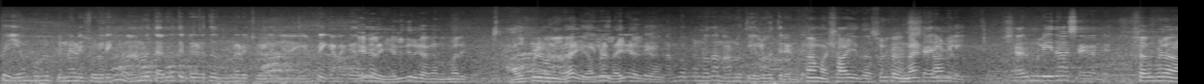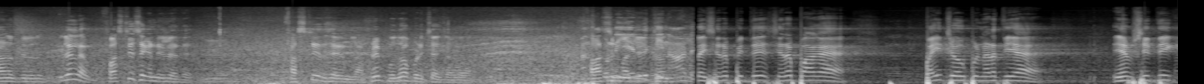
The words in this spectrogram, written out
எடுத்து என் பொண்ணு பின்னாடி சொல்கிறீங்க நானூற்றி அறுபத்தெட்டு எடுத்து முன்னாடி சொல்கிறீங்க எப்படி கணக்கு? இல்லை எழுதியிருக்காங்க அந்த மாதிரி. அது இப்படி ஒன்றும் இல்லை. அப்படியே லைட் 72, எழுதிருக்காங்க நம்ம பொண்ணு தான் நானூற்றி எழுபத்தி ரெண்டு. ஆமாம் ஷாய் இதை சொல்லிட்டேன் ஷர்மிலி ஷர்மிலி தான் செகண்டு ஷர்மிளா நானூற்றி இல்லை இல்லை ஃபஸ்ட்டு செகண்ட் இல்லை அது. ஃபஸ்ட்டு இது செகண்ட் இல்லை. அப்படியே பொதுவாக படித்தாச்சு அவ்வளோ பொண்ணு எழுபத்தி நாலு. சிறப்பித்து சிறப்பாக பயிற்சி வகுப்பு நடத்திய எம் சித்திக்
